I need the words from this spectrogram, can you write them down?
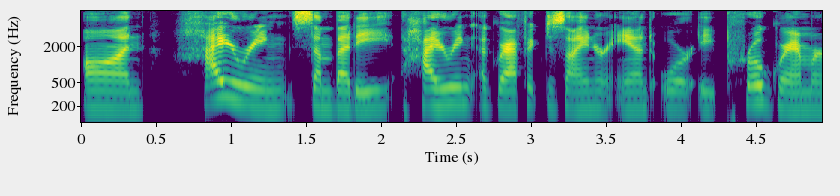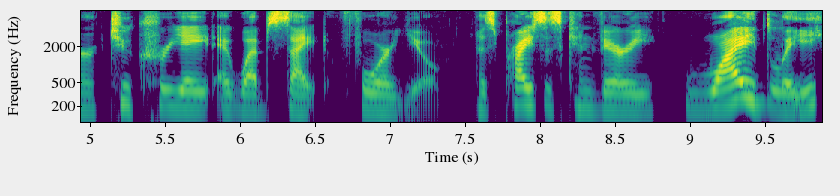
on hiring somebody, hiring a graphic designer and or a programmer to create a website for you. As prices can vary widely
